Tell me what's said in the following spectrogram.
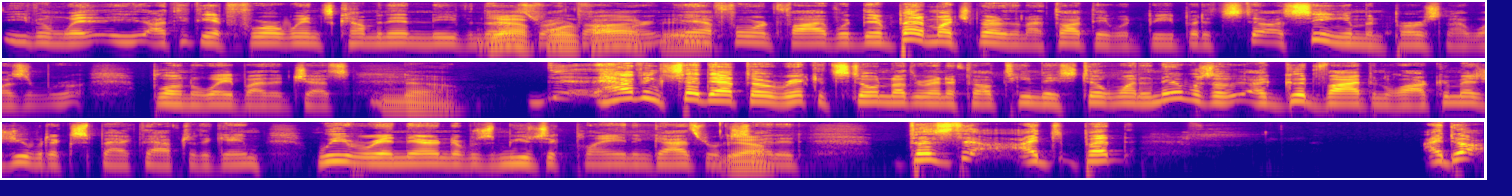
even with I think they had four wins coming in, and even those Yeah, I four and thought five, weren't- yeah. yeah. four and five. Would they're better, much better than I thought they would be. But it's still seeing him in person, I wasn't blown away by the Jets. No, Having said that, though, Rick, it's still another NFL team. They still won, and there was a, a good vibe in the locker room, as you would expect after the game. We were in there, and there was music playing, and guys were Yeah. excited. Does the I? But I don't.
